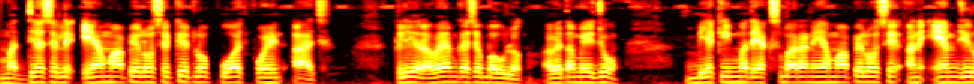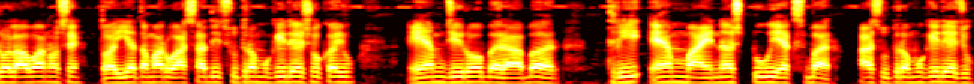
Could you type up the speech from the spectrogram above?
મધ્યસ એટલે એમ આપેલો છે કેટલો? પાંચ પોઈન્ટ આજ ક્લિયર હવે એમ કહે છે બહુલક. હવે તમે જો બે કિંમત એક્સ બાર અને એમ આપેલો છે અને એમ જીરો લાવવાનો છે. તો અહીંયા તમારું આસાદી સૂત્ર મૂકી દેશો કયું? એમ જીરો બરાબર three M minus two X bar. આ સૂત્ર મૂકી દેજો.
